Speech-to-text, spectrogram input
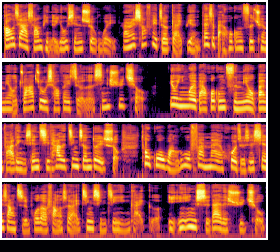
高价商品的优先顺位。然而，消费者改变，但是百货公司却没有抓住消费者的新需求。又因为百货公司没有办法领先其他的竞争对手，透过网络贩卖或者是线上直播的方式来进行经营改革，以应应时代的需求，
